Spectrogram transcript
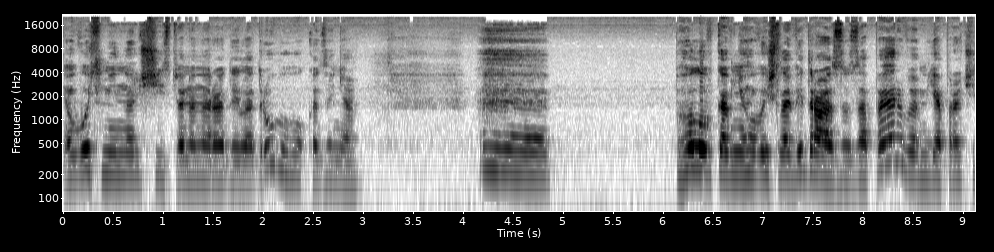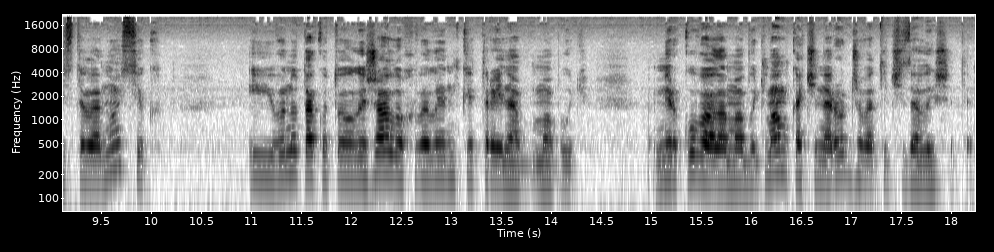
О 8.06 вона народила другого козеня. Головка в нього вийшла відразу за первим, я прочистила носик, і воно так ото лежало хвилинки три, мабуть. Міркувала, мабуть, мамка, чи народжувати, чи залишити.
